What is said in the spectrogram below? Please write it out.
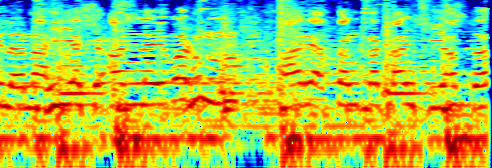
केलं नाही यश आणलंय वढून साऱ्या संकटांशी असत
